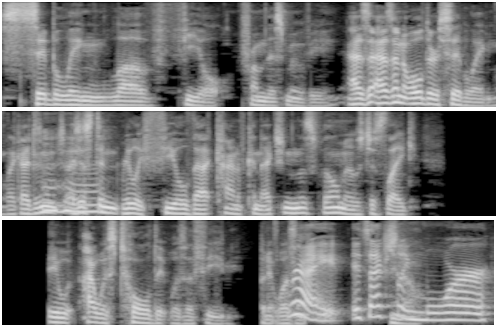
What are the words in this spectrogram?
sibling love feel from this movie as as an older sibling. Like I didn't, I just Mhm. didn't really feel that kind of connection in this film. It was just like it. I was told it was a theme, but it wasn't. right. It's actually know. more.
